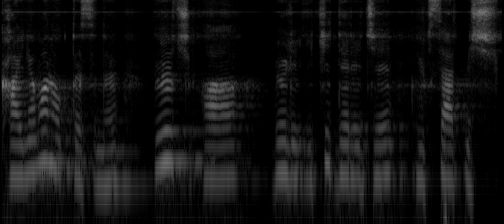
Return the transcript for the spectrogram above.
kaynama noktasını 3A bölü 2 derece yükseltmiş.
